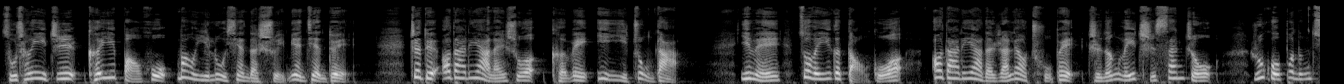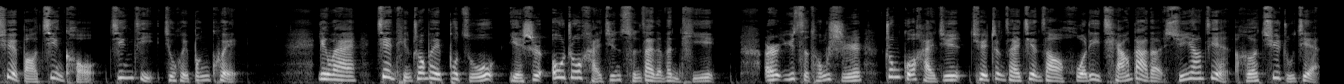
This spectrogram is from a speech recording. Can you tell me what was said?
组成一支可以保护贸易路线的水面舰队。这对澳大利亚来说可谓意义重大。因为作为一个岛国，澳大利亚的燃料储备只能维持三周，如果不能确保进口，经济就会崩溃。另外，舰艇装备不足也是欧洲海军存在的问题，而与此同时，中国海军却正在建造火力强大的巡洋舰和驱逐舰。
